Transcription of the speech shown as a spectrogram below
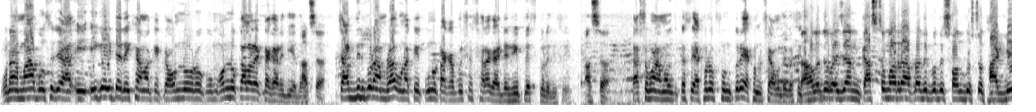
ওনার মা বলছে যে এই গাড়িটা রেখে আমাকে একটা অন্য রকম অন্য কালার একটা গাড়ি দিয়ে দাও। আচ্ছা। চার দিন পরে আমরা ওনাকে কোনো টাকা পয়সা ছাড়া গাড়িটা রিপ্লেস করে দিছি। আচ্ছা। কাস্টমার আমাদের কাছে এখনও ফোন করে এখনও সে আমাদের কাছে তাহলে তো ভাইজান কাস্টমাররা আপনাদের প্রতি সন্তুষ্ট থাকবে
